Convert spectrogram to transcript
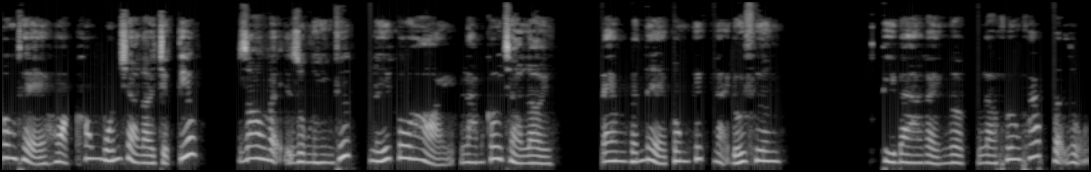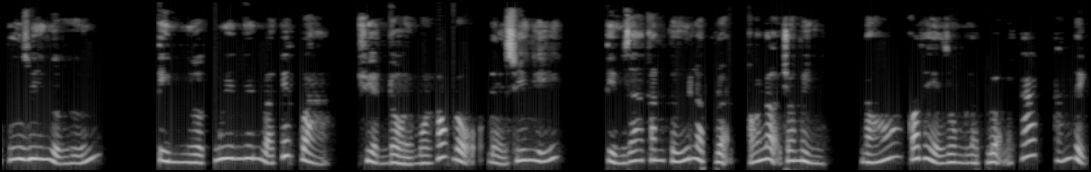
không thể hoặc không muốn trả lời trực tiếp, do vậy dùng hình thức lấy câu hỏi làm câu trả lời, đem vấn đề công kích lại đối phương. Thì bà gảy ngược là phương pháp vận dụng tư duy ngược hướng, tìm ngược nguyên nhân và kết quả, chuyển đổi một góc độ để suy nghĩ, tìm ra căn cứ lập luận có lợi cho mình, nó có thể dùng lập luận khác thắng địch,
